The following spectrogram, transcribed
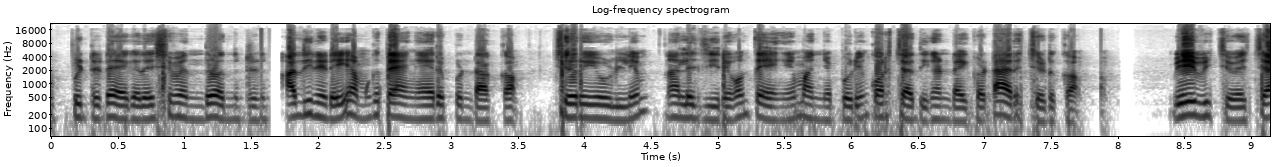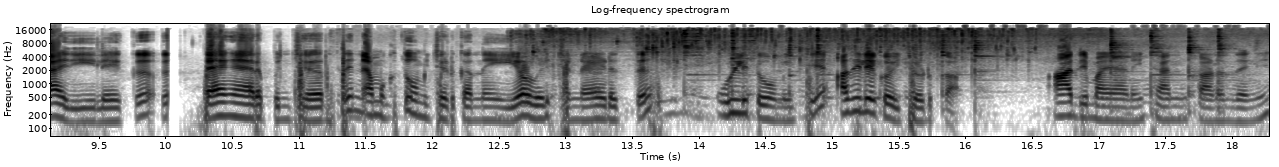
ഉപ്പിട്ടിട്ട് ഏകദേശം വെന്ത് വന്നിട്ടുണ്ട്. അതിനിടെ നമുക്ക് തേങ്ങയരപ്പ് ഉണ്ടാക്കാം. ചെറിയ ഉള്ളിയും നല്ല ജീരകവും തേങ്ങയും മഞ്ഞപ്പൊടിയും കുറച്ചധികം ഉണ്ടായിക്കോട്ടെ അരച്ചെടുക്കാം. വേവിച്ച് വെച്ച അരിയിലേക്ക് തേങ്ങയരപ്പും ചേർത്ത് നമുക്ക് തൂമിച്ചെടുക്കാം. നെയ്യോ വെളിച്ചെണ്ണയോ എടുത്ത് ഉള്ളി തൂമിച്ച് അതിലേക്ക് ഒഴിച്ചു കൊടുക്കാം. ആദ്യമായാണ് ഈ ചാനൽ കാണുന്നതെങ്കിൽ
